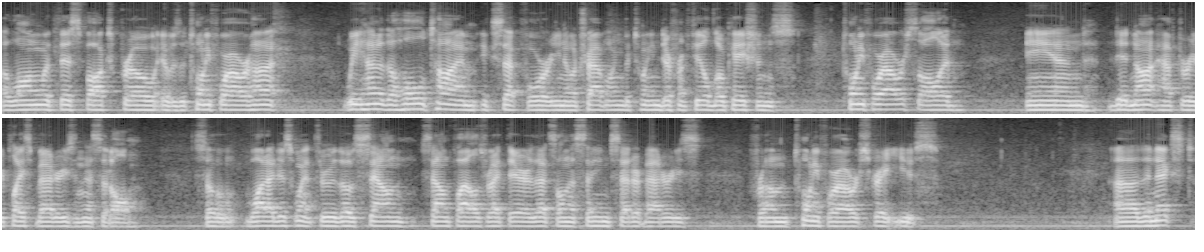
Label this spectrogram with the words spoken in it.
along with this Fox Pro. It was a 24 hour hunt we hunted the whole time except for, you know, traveling between different field locations, 24 hours solid, and did not have to replace batteries in this at all. So what I just went through, those sound, sound files right there, that's on the same set of batteries from 24 hours straight use. Uh, the next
